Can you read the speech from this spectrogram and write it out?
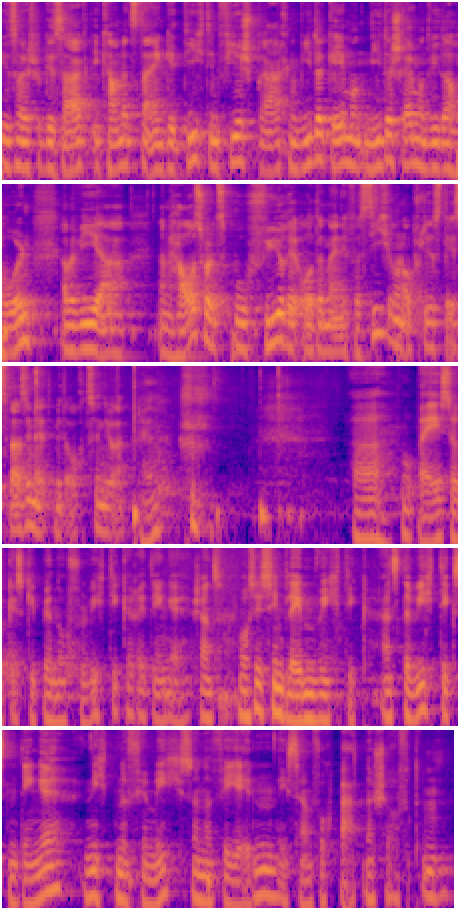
die zum Beispiel gesagt, ich kann jetzt da ein Gedicht in vier Sprachen wiedergeben und niederschreiben und wiederholen, aber wie ich ein Haushaltsbuch führe oder meine Versicherung abschließe, das weiß ich nicht mit 18 Jahren. Ja. äh, wobei ich sage, es gibt ja noch viel wichtigere Dinge. Schauen Sie, was ist im Leben wichtig? Eines der wichtigsten Dinge, nicht nur für mich, sondern für jeden, ist einfach Partnerschaft. Mhm.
